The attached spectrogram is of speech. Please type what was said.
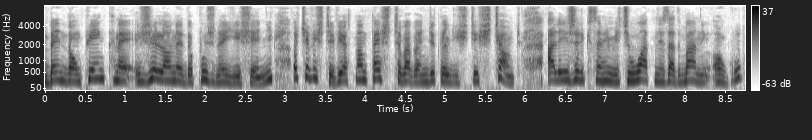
Będą piękne, zielone do późnej jesieni. Oczywiście wiosną też trzeba będzie te liście ściąć, ale jeżeli chcemy mieć ładny, zadbany ogród,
